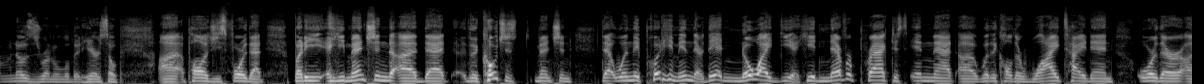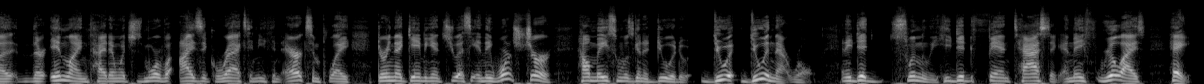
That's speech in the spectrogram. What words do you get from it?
my nose is running a little bit here, so uh, apologies for that. But he he mentioned uh, that the coaches mentioned that when they put him in there, they had no idea. He had never practiced in that uh, what they call their Y tight end or their uh, their inline tight end, which is more of what Isaac Rex and Ethan Erickson play during that game against USC, and they weren't sure how Masen was going to do it do it do in that role. And he did swimmingly. He did fantastic, and they realized, hey,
